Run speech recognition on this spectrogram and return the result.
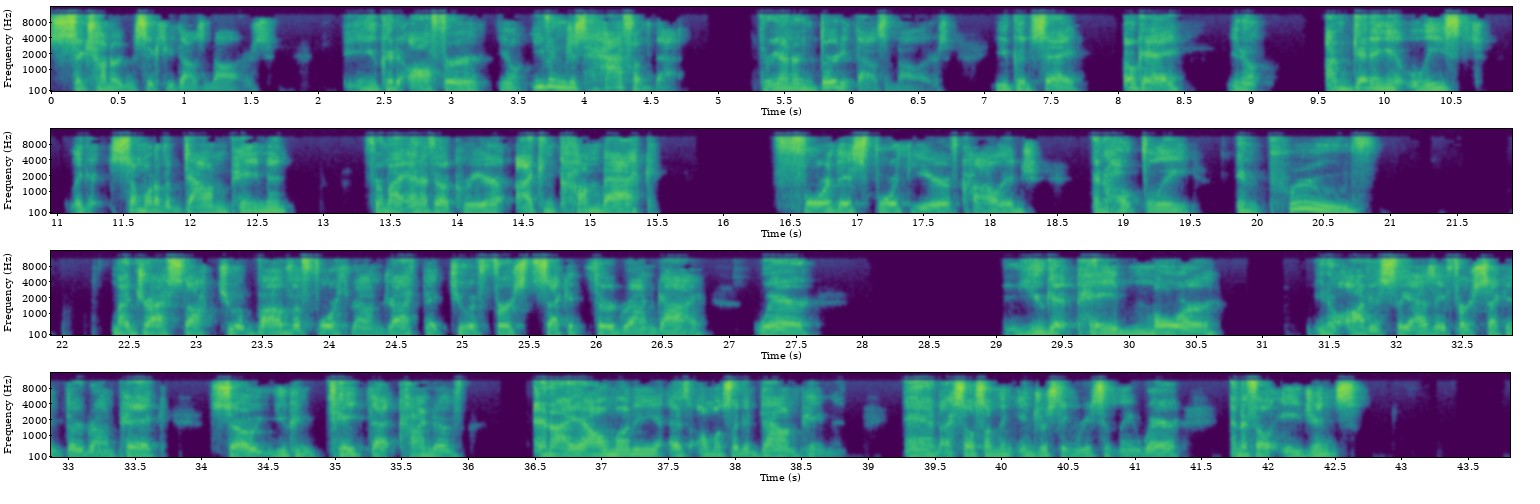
$660,000 you could offer, you know, even just half of that, $330,000. You could say, okay, you know, I'm getting at least like somewhat of a down payment for my NFL career. I can come back for this fourth year of college and hopefully improve my draft stock to above a fourth round draft pick to a first, second, third round guy where you get paid more you know, obviously as a first, second, third round pick. So you can take that kind of NIL money as almost like a down payment. And I saw something interesting recently where NFL agents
